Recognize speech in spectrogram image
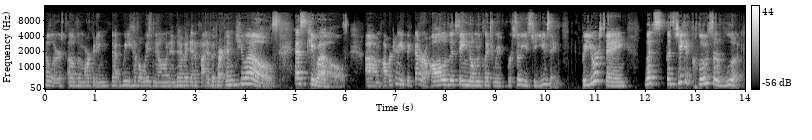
pillars of the marketing that we have always known and have identified with our MQLs, SQLs, um, opportunities, et cetera, all of the same nomenclature we we're so used to using. But you're saying, let's let's take a closer look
